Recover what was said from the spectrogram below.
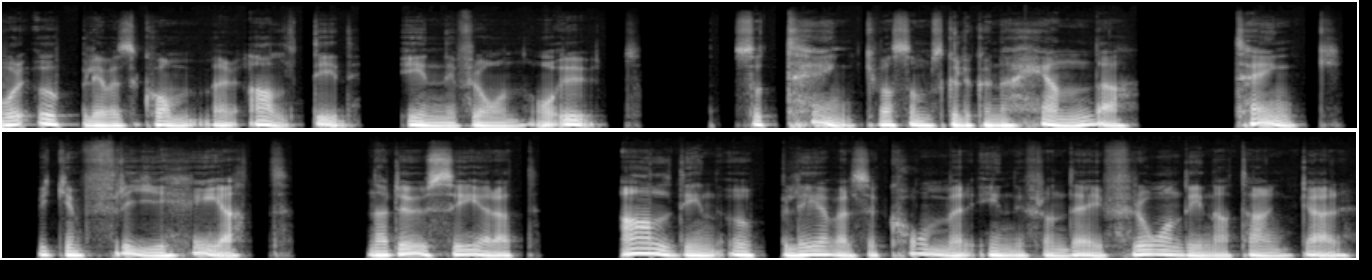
vår upplevelse kommer alltid inifrån och ut. Så tänk vad som skulle kunna hända. Tänk vilken frihet när du ser att all din upplevelse kommer inifrån dig, från dina tankar.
